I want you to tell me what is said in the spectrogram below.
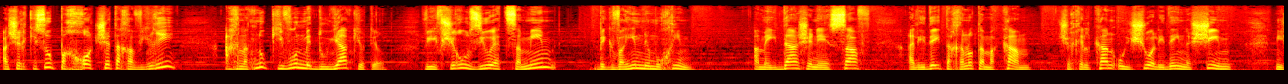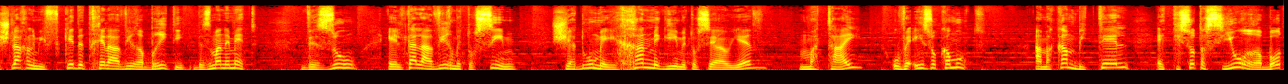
אשר כיסו פחות שטח אווירי, אך נתנו כיוון מדויק יותר, ואפשרו זיהוי עצמים בגבהים נמוכים. המידע שנאסף על ידי תחנות המקאם, שחלקן אוישו על ידי נשים, נשלח למפקדת חיל האוויר הבריטי בזמן אמת, וזו העלתה לאוויר מטוסים שידעו מהיכן מגיעים מטוסי האויב, מתי ובאיזו כמות. המקאם ביטל את טיסות הסיור הרבות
